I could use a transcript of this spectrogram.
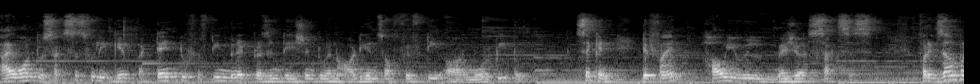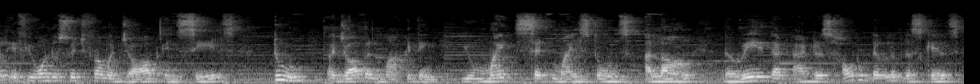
I want to successfully give a 10 to 15 minute presentation to an audience of 50 or more people. Second, define how you will measure success. For example, if you want to switch from a job in sales to a job in marketing, you might set milestones along the way that address how to develop the skills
